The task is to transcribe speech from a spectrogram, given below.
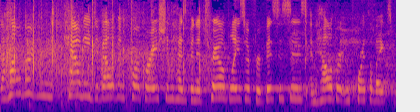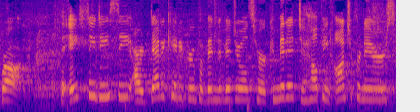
The Haliburton County Development Corporation has been a trailblazer for businesses in Haliburton, Kawartha Lakes Brock. The HCDC are a dedicated group of individuals who are committed to helping entrepreneurs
